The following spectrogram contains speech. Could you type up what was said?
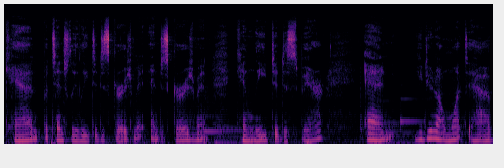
can potentially lead to discouragement, and discouragement can lead to despair. And you do not want to have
